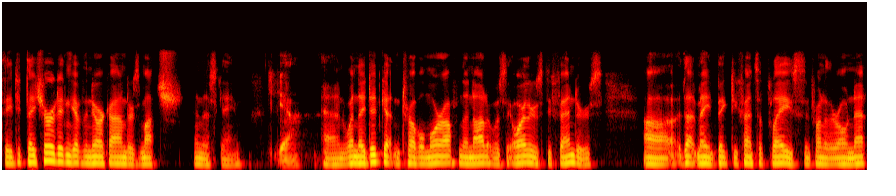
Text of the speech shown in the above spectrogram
they they sure didn't give the New York Islanders much in this game. Yeah. And when they did get in trouble, more often than not, it was the Oilers defenders uh, that made big defensive plays in front of their own net.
